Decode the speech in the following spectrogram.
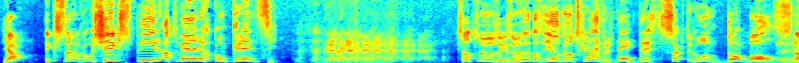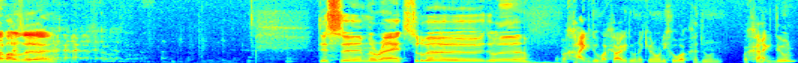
ja, ik snap... Shakespeare had weinig concurrentie. Ik zal het zo zeggen, zo. dat was een heel groot schrijver. Nee, de rest zakte gewoon dogballs. Dat was... eh Het is... ehm, right. Zullen we, zullen we- Wat ga ik doen? Wat ga ik doen? Ik weet nog niet goed wat ik ga doen. Wat ga ik doen?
